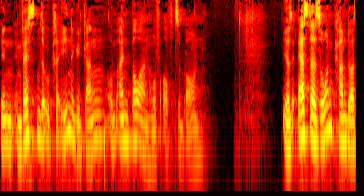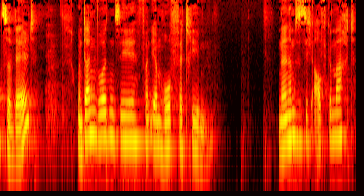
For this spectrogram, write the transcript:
in, im Westen der Ukraine gegangen, um einen Bauernhof aufzubauen. Ihr erster Sohn kam dort zur Welt und dann wurden sie von ihrem Hof vertrieben. Und dann haben sie sich aufgemacht,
